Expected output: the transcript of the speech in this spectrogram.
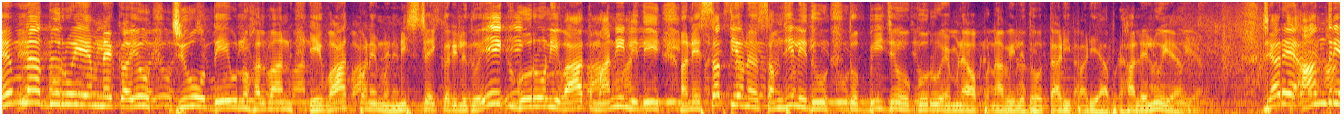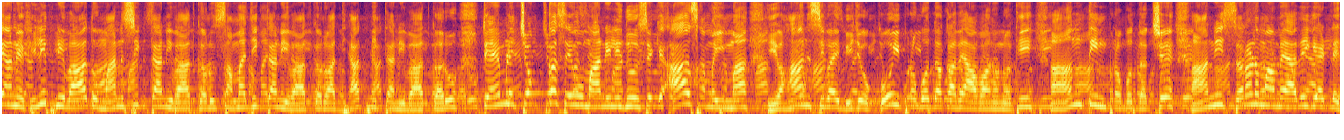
એમના ગુરુએ એમને કહ્યું જુઓ દેવનું હલવાન એ વાત પણ એમને નિશ્ચય કરી લીધો. એક ગુરુની વાત માની લીધી અને સત્યને સમજી લીધું. તો બીજો ગુરુ એમણે અપનાવી લીધો. તાળી પાડી આપણે. હાલે જ્યારે આંદ્રિયા અને ફિલિપની વાત, હું માનસિકતાની વાત કરું, સામાજિકતાની વાત કરું, આધ્યાત્મિકતાની વાત કરું, તો એમણે ચોક્કસ એવું માની લીધું છે કે આ સમયમાં યોહાન સિવાય બીજો કોઈ પ્રબોધક હવે આવવાનો નથી. આ અંતિમ પ્રબોધક છે. આની શરણમાં અમે આવી ગયા એટલે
